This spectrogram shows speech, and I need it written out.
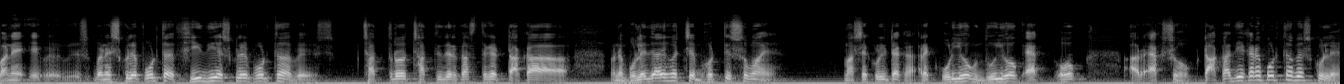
মানে মানে স্কুলে পড়তে হবে, ফি দিয়ে স্কুলে পড়তে হবে। ছাত্র ছাত্রীদের কাছ থেকে টাকা মানে বলে দেওয়াই হচ্ছে ভর্তির সময়। মাসে কুড়ি টাকা। আরে কুড়ি হোক, দুই হোক, এক হোক, আর একশো হোক। টাকা দিয়ে কেন পড়তে হবে স্কুলে?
